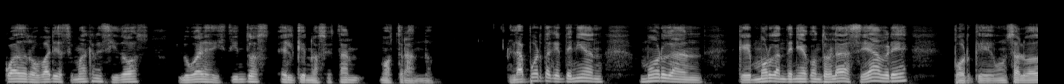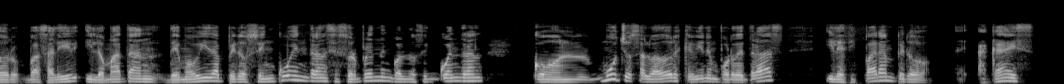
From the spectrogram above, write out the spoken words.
cuadros, varias imágenes y dos lugares distintos el que nos están mostrando. La puerta que tenían Morgan, que Morgan tenía controlada, se abre porque un Salvador va a salir y lo matan de movida, pero se encuentran, se sorprenden cuando se encuentran con muchos salvadores que vienen por detrás y les disparan, pero eh, acá es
